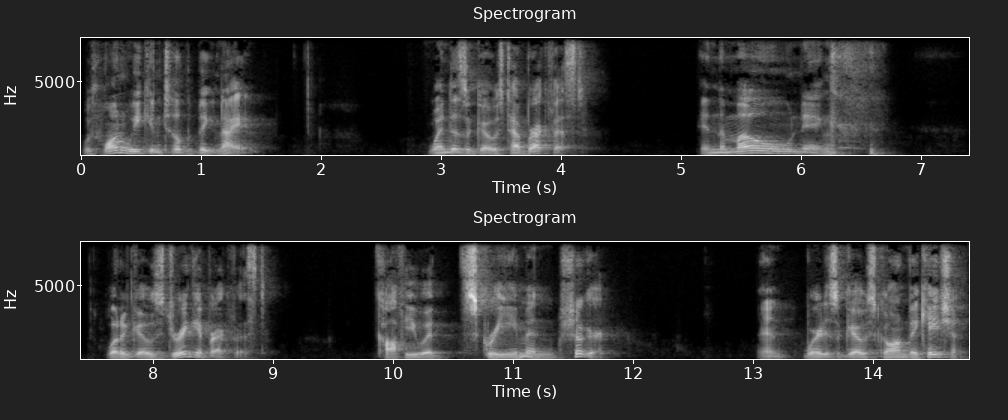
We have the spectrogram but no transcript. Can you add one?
With one week until the big night, when does a ghost have breakfast? In the morning. what a ghost drink at breakfast? Coffee with scream and sugar. And where does a ghost go on vacation?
